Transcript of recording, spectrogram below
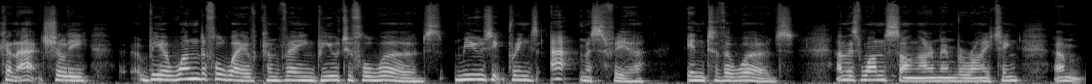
can actually be a wonderful way of conveying beautiful words. Music brings atmosphere into the words. And there's one song I remember writing um,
